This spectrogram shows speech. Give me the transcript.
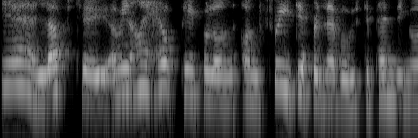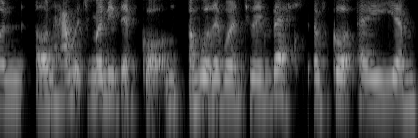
Yeah, love to. I mean, I help people on on three different levels depending on on how much money they've got and, what they want to invest. I've got a um,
